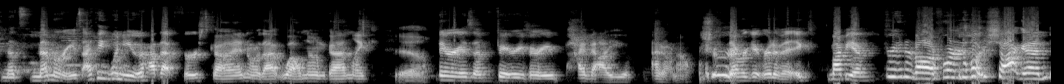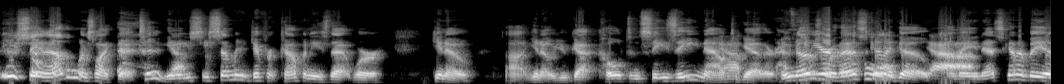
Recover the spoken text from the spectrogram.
And that's memories. I think when you have that first gun or that well known gun, like yeah there is a very, very high value. I don't know. I Sure. never get rid of it. It might be a three hundred dollar, four hundred dollar shotgun. You see seeing other ones like that too you know you see so many different companies that were you know uh, you know, you've got Colt and CZ now Yeah. together. Who That's knows weird, where that's cool. going to go? Yeah. I mean, that's going to be a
